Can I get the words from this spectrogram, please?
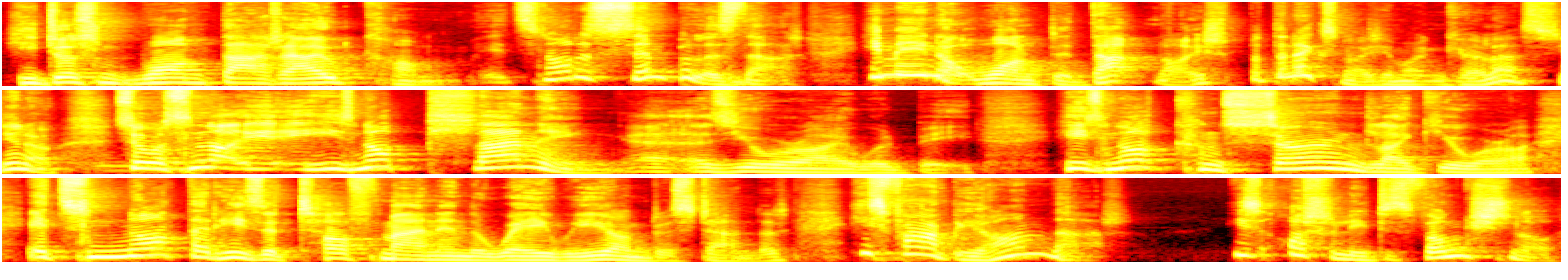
he doesn't want that outcome. It's not as simple as that. He may not want it that night, but the next night he mightn't care less, you know. So it's not, he's not planning uh, as you or I would be. He's not concerned like you or I. It's not that he's a tough man in the way we understand it. He's far beyond that. He's utterly dysfunctional.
